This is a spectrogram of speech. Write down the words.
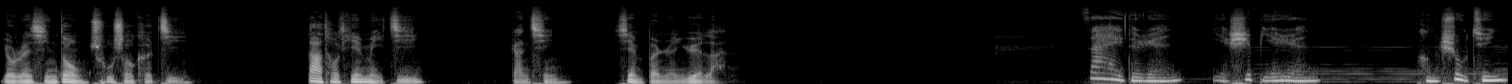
有人行动触手可及。大头贴美肌，感情现本人阅览。在的人也是别人。彭树君，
